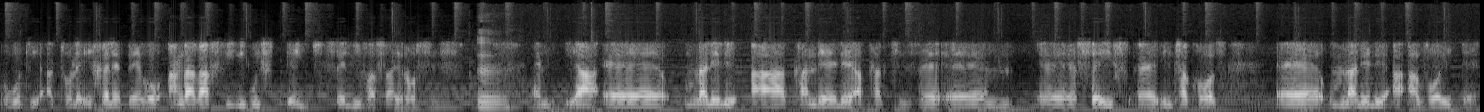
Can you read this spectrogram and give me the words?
ukuthi athole ihelebheko angakafiki kwi-stage se-liver cirrhosis mm. and ya eh umlaleli akhandele apractice um uh, safe uh, intercourse eh umlaleli a-avoide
